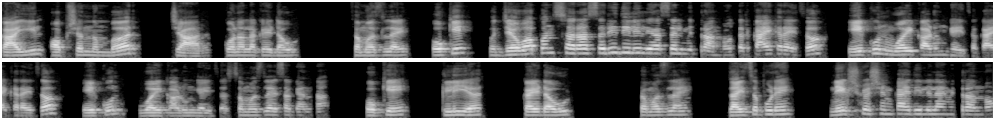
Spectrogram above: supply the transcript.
काय येईल? ऑप्शन नंबर चार. कोणाला काही डाऊट समजलंय? ओके जेव्हा पण सरासरी दिलेली असेल मित्रांनो तर काय करायचं? एकूण वय काढून घ्यायचं. काय करायचं? एकूण वय काढून घ्यायचं. समजलंय सगळ्यांना? ओके क्लिअर काही डाऊट समजलंय? जायचं पुढे? नेक्स्ट क्वेश्चन काय दिलेला आहे मित्रांनो?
